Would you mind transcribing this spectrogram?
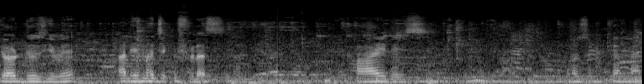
Gördüğünüz gibi Ali'nin acıkmış biraz. Kahvedeyiz. Burası mükemmel.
